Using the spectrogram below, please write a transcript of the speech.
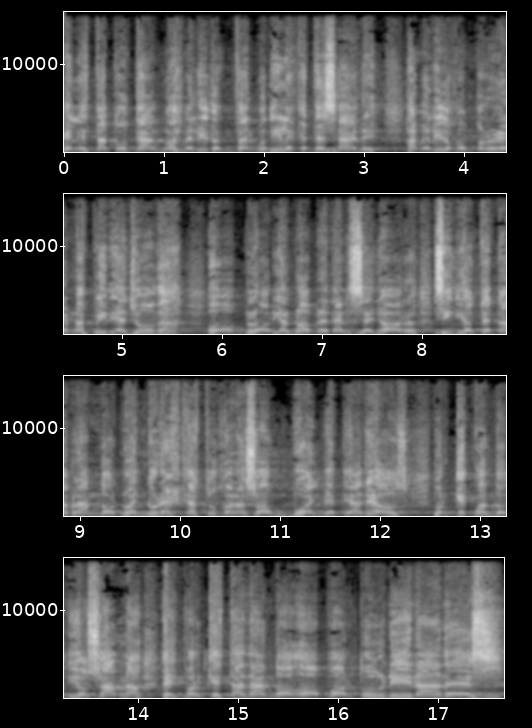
Él está tocando, has venido enfermo, dile que te sane. Ha venido con problemas, pide ayuda. Oh, gloria al nombre del Señor. Si Dios te está hablando, no endurezcas tu corazón, vuélvete a Dios. Porque cuando Dios habla es porque está dando oportunidades.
